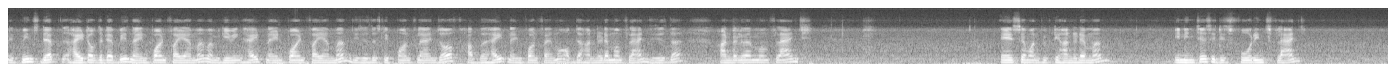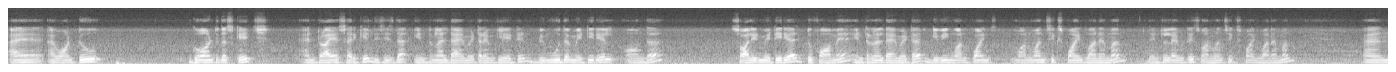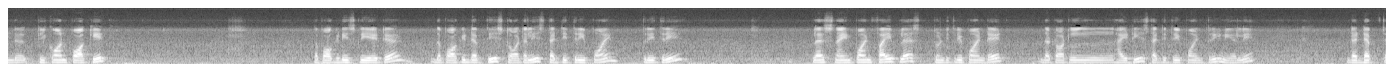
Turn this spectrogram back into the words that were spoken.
it means depth height of the depth is 9.5 mm i'm giving height 9.5 mm this is the slip on flange of hub height 9.5 mm of the 100 mm flange this is the 100 mm flange ASA 150 100 mm in inches it is 4 inch flange I, I want to go on to the sketch and draw a circle this is the internal diameter I'm creating. Remove the material on the solid material to form a internal diameter giving 1.116.1 mm. The internal diameter is 116.1 mm. And uh, click on pocket. The pocket is created. The pocket depth is total is 33.33 plus 9.5 plus 23.8 the total height is 33.3 nearly the depth.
